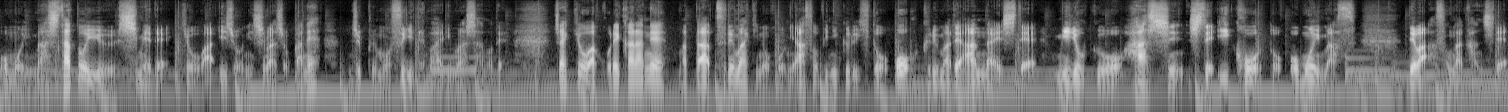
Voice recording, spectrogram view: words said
思いましたという締めで今日は以上にしましょうかね。10分も過ぎてまいりましたので。じゃあ今日はこれからね、また鶴巻の方に遊びに来る人を車で案内して魅力を発信していこうと思います。では、そんな感じで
